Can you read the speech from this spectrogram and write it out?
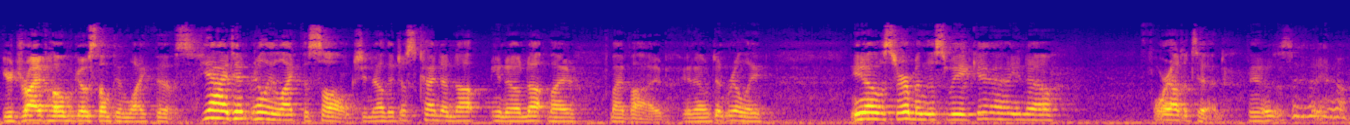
your drive home goes something like this. Yeah, I didn't really like the songs. You know, they're just kind of not, you know, not my my vibe. You know, didn't really you know, the sermon this week, yeah, you know, four out of ten. You know, just, you know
